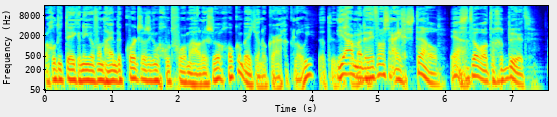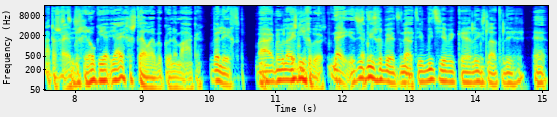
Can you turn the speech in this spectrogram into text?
Maar goed, die tekeningen van Hein de Kort, als ik hem goed voor me hou, is toch ook een beetje aan elkaar geklooid. Dat, ja, een... maar dat heeft wel zijn eigen stijl. Ja. Ziet wel wat er gebeurt. Nou, dan zou je misschien ook je, je, eigen stijl hebben kunnen maken. Wellicht. Maar ja, ik ben blij. is niet gebeurd. Nee, het is okay. niet gebeurd. Nee. Die ambitie heb ik uh, links laten liggen. Ja.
